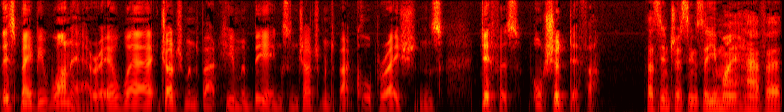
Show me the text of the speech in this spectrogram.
This may be one area where judgment about human beings and judgment about corporations differs, or should differ. That's interesting. So you might have a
